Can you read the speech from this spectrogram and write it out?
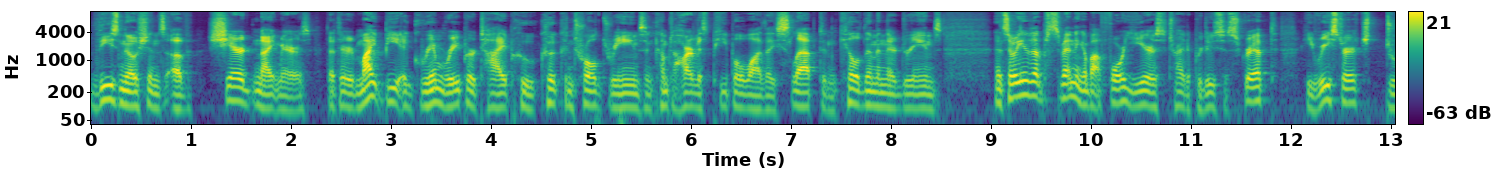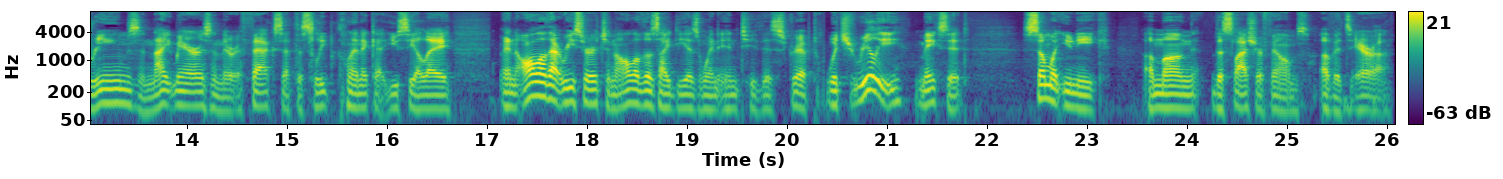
these notions of shared nightmares that there might be a grim reaper type who could control dreams and come to harvest people while they slept and killed them in their dreams. And so he ended up spending about four years to try to produce a script. He researched dreams and nightmares and their effects at the sleep clinic at UCLA. And all of that research and all of those ideas went into this script, which really makes it somewhat unique among the slasher films of its era.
